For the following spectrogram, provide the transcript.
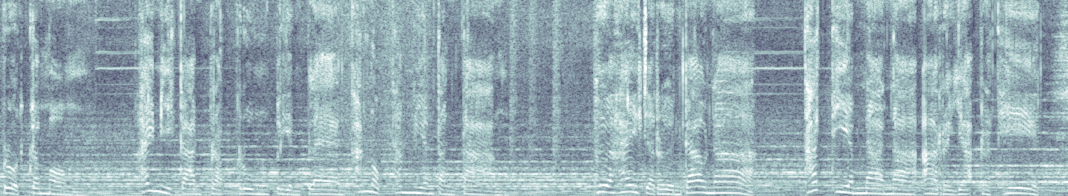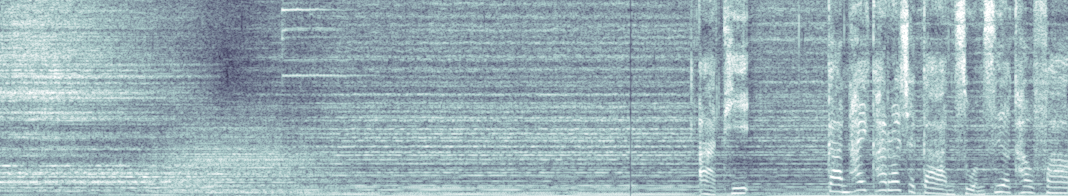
โปรดกระหม่อม ให้มีการปรับปรุงเปลี่ยนแปลงขนบธรรมเนียมต่างๆ เพื่อให้เจริญก้าวหน้า เทียมนานาอารยประเทศ อาทิ การให้ข้าราชการสวมเสื้อเข้าเฝ้า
